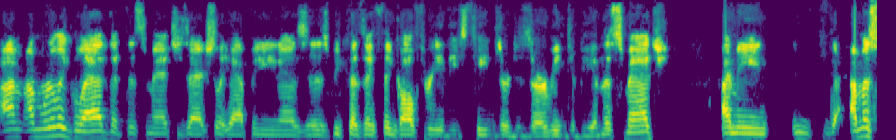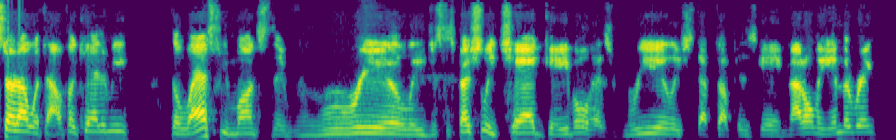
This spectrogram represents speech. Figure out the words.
I'm I'm really glad that this match is actually happening as is because I think all three of these teams are deserving to be in this match. I mean, I'm gonna start out with Alpha Academy. The last few months, they've really just, especially Chad Gable, has really stepped up his game, not only in the ring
